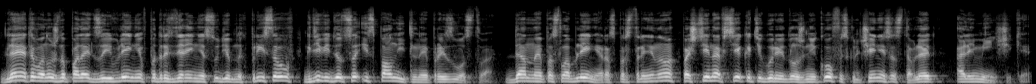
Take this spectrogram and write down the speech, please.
Для этого нужно подать заявление в подразделение судебных приставов, где ведется исполнительное производство. Данное послабление распространено почти на все категории должников, исключение составляют алименщики.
